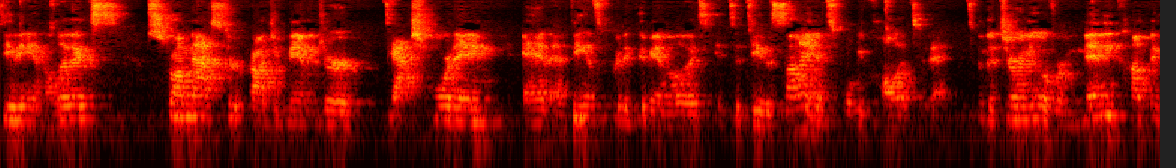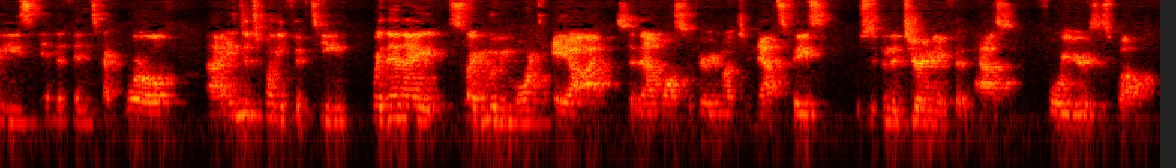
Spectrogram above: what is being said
data analytics, Scrum Master, project manager, dashboarding, and advanced predictive analytics into data science, what we call it today. It's been a journey over many companies in the fintech world uh, into 2015, where then I started moving more into AI. So now I'm also very much in that space, which has been a journey for the past four years as well.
